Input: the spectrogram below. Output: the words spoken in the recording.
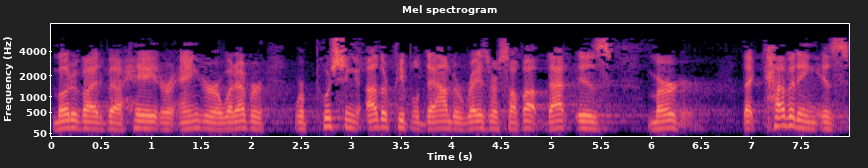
motivated by hate or anger or whatever, we're pushing other people down to raise ourselves up. That is murder. That coveting is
